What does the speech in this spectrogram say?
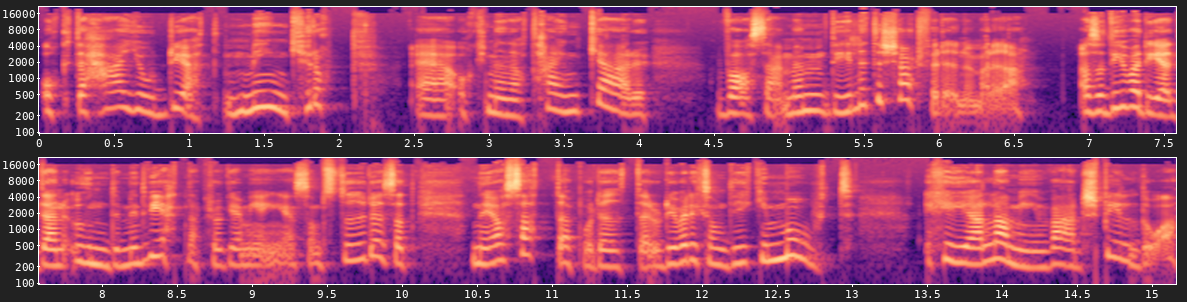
Och det här gjorde ju att min kropp eh, och mina tankar var så här, men det är lite kört för dig nu Maria. Alltså det var det, den undermedvetna programmeringen som styrde. Så att när jag satt där på dejter och det var liksom, det gick emot hela min världsbild då.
